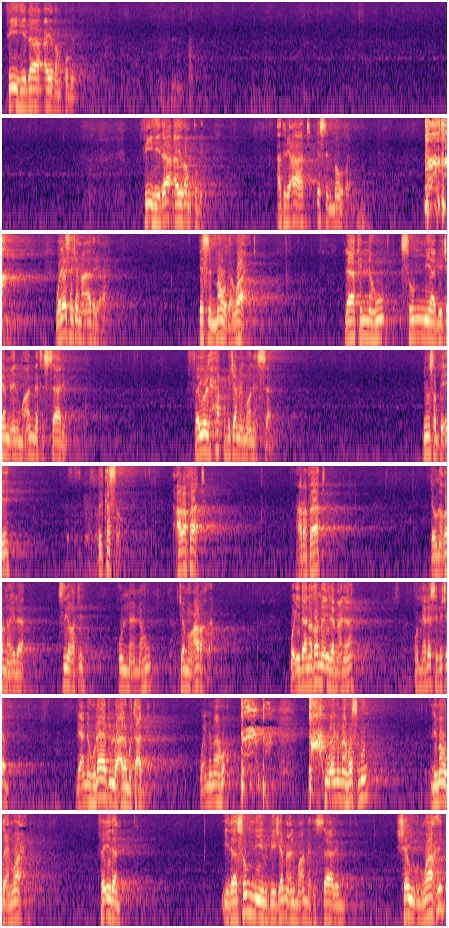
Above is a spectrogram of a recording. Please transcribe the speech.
فيه ذا أيضا قبل. فيه ذا أيضا قبل. أذرعات اسم موضع. وليس جمع أذرعة اسم موضع واحد. لكنه سمي بجمع المؤنث السالم. فيلحق بجمع المؤنث السالم. ينصب بإيه؟ بالكسرة. عرفات. عرفات لو نظرنا إلى صيغته قلنا أنه جمع عرفة. وإذا نظرنا إلى معناه قلنا ليس بجمع لأنه لا يدل على متعدد وإنما هو وإنما هو اسم لموضع واحد. فإذا إذا سمي بجمع المؤنث السالم شيء واحد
